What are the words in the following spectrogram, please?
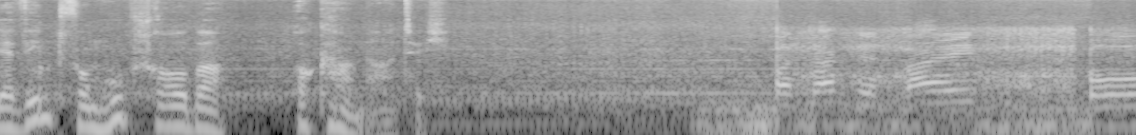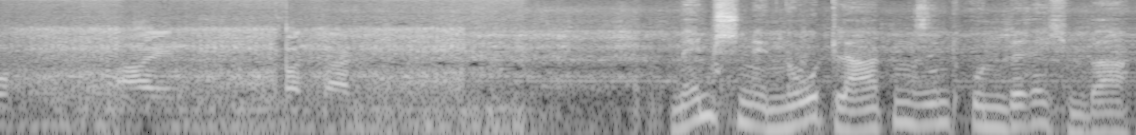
Der Wind vom Hubschrauber orkanartig. Kontakt in 3, 2, 1. Kontakt. Menschen in Notlagen sind unberechenbar.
